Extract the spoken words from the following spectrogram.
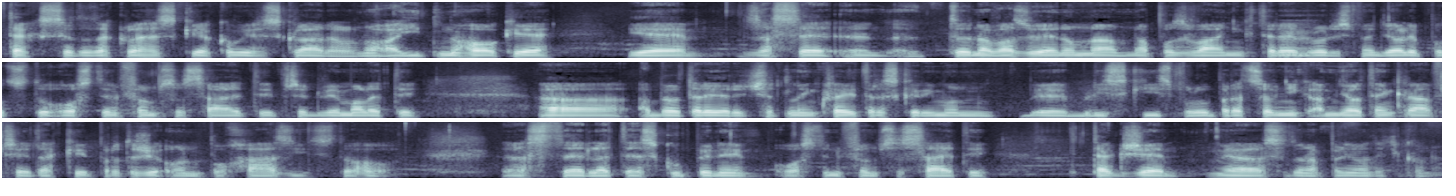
tak se to takhle hezky jako skládalo. No a Ethan Hawke je, je zase, eh, to navazuje jenom na, na pozvání, které hmm. bylo, když jsme dělali poctu Austin Film Society před dvěma lety, a, byl tady Richard Linklater, s kterým on je blízký spolupracovník a měl tenkrát přijet taky, protože on pochází z toho, z téhleté skupiny Austin Film Society, takže eh, se to naplnilo teď. No.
